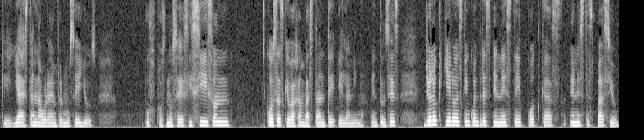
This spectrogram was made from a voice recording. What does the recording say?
que ya están ahora enfermos ellos, pues, pues no sé, si sí son cosas que bajan bastante el ánimo. Entonces, yo lo que quiero es que encuentres en este podcast, en este espacio,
